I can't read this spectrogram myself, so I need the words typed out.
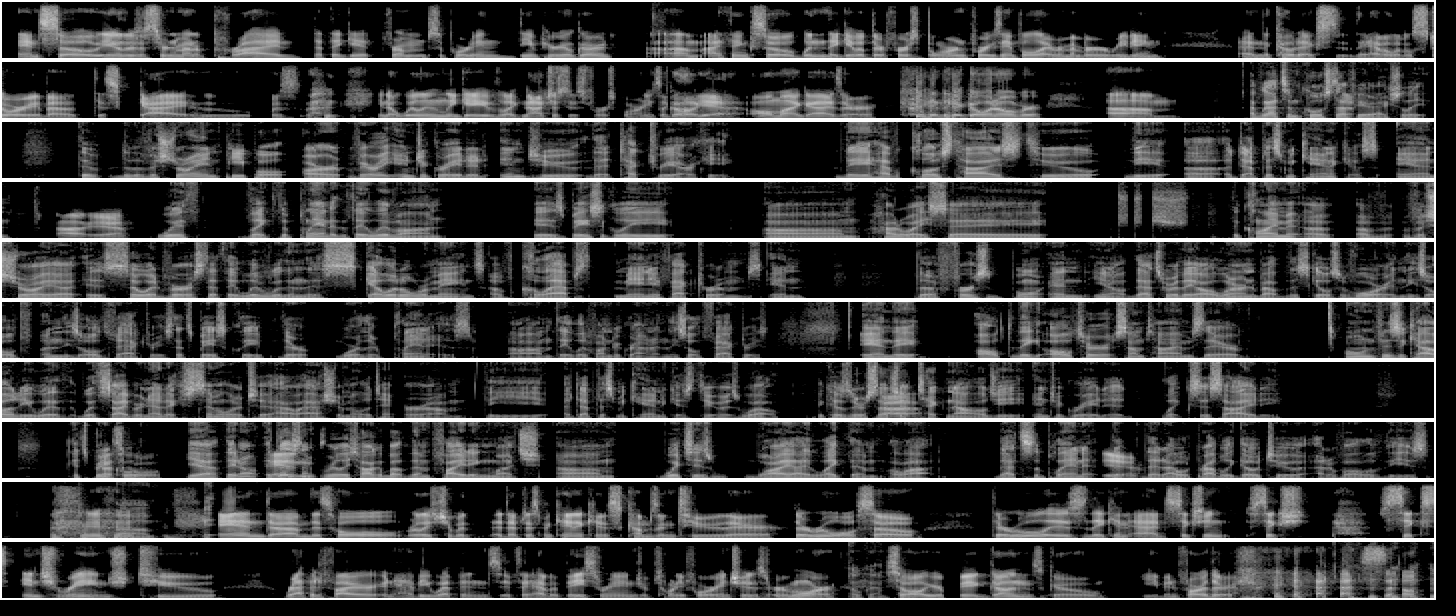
And so you know there's a certain amount of pride that they get from supporting the imperial guard. Um, i think so when they give up their firstborn for example i remember reading in the codex they have a little story about this guy who was you know willingly gave like not just his firstborn. He's like oh yeah all my guys are they're going over. Um, i've got some cool stuff so, here actually the the Vostroyan people are very integrated into the Techtriarchy. They have close ties to the uh, Adeptus Mechanicus, and uh, yeah, with like the planet that they live on is basically, um, how do I say? The climate of, of Vostroya is so adverse that they live within the skeletal remains of collapsed manufactorums in the firstborn, and you know that's where they all learn about the skills of war in these old in these old factories. That's basically their where their planet is. Um, they live underground in these old factories, and they alter they alter sometimes their own physicality with with cybernetics, similar to how Astra or um, the Adeptus Mechanicus do as well, because they're such ah. a technology integrated like society it's pretty cool. cool. Yeah, they don't. It and, doesn't really talk about them fighting much, um, which is why I like them a lot. That's the planet yeah. that, that, I would probably go to out of all of these. um, and um, this whole relationship with Adeptus Mechanicus comes into their their rule. So their rule is they can add six in, six six inch range to rapid fire and heavy weapons if they have a base range of 24 inches or more. Okay. So all your big guns go even farther. so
